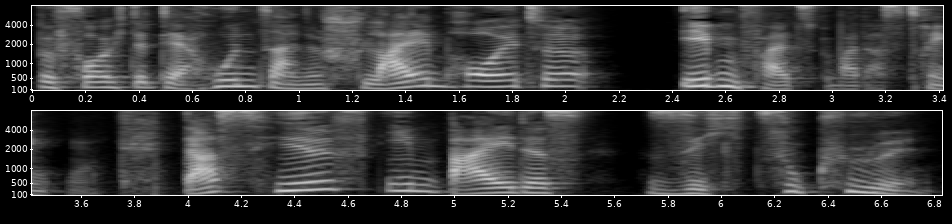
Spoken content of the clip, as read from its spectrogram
befeuchtet der Hund seine Schleimhäute ebenfalls über das Trinken. Das hilft ihm beides, sich zu kühlen.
